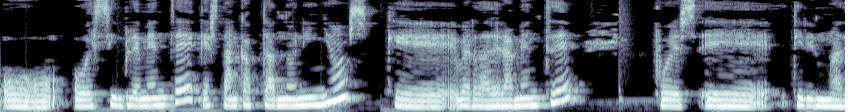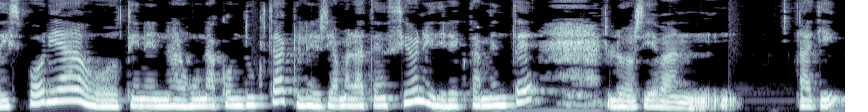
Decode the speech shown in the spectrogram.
o, es simplemente que están captando niños que verdaderamente pues eh, tienen una disforia o tienen alguna conducta que les llama la atención y directamente los llevan allí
